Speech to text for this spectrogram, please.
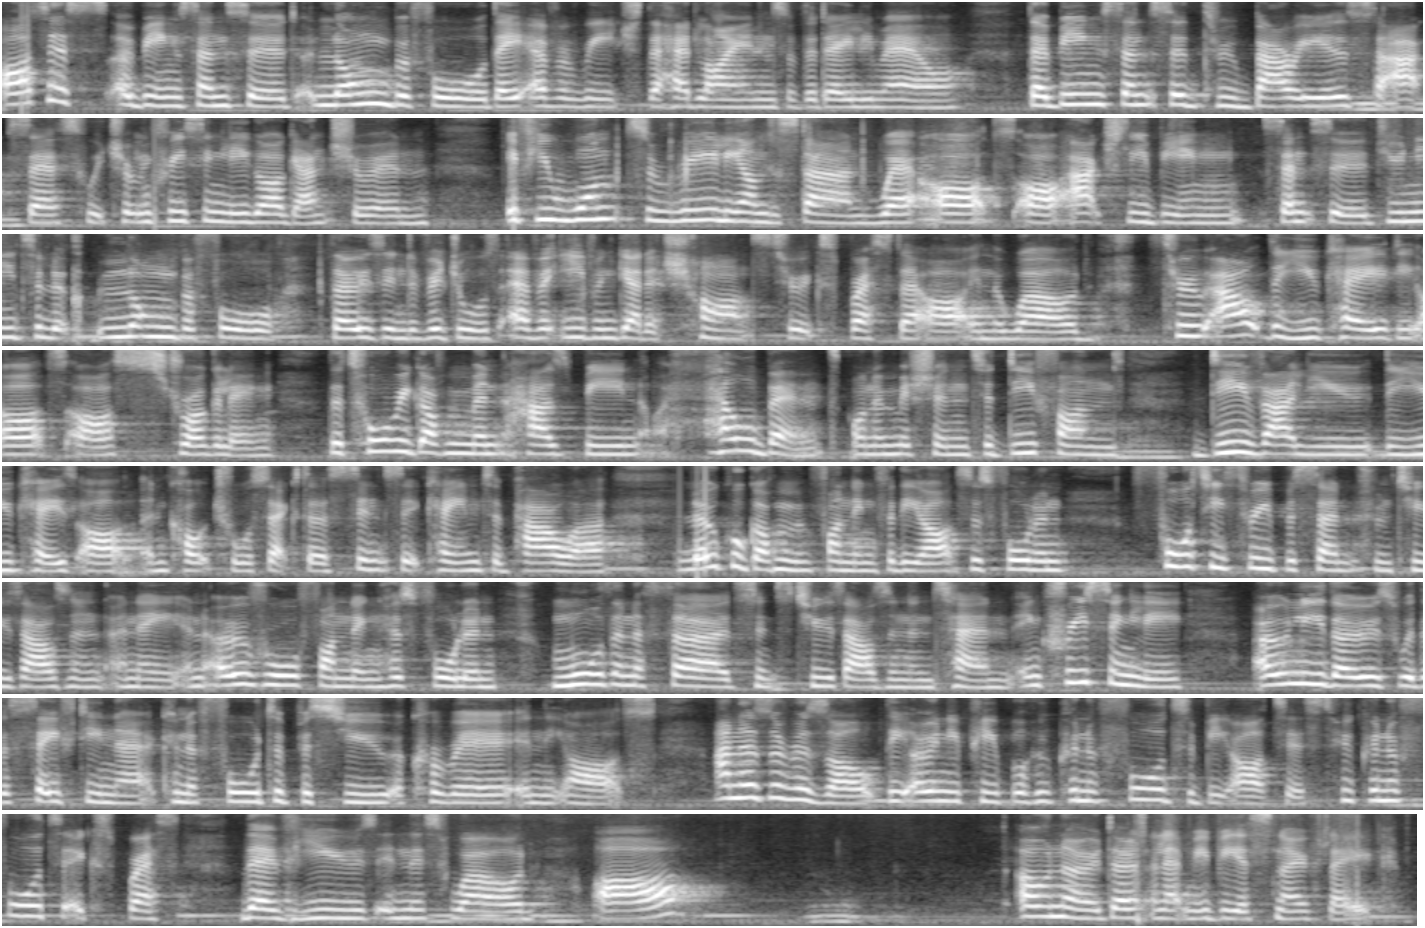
Artists are being censored long before they ever reach the headlines of the Daily Mail. They're being censored through barriers to mm-hmm. access, which are increasingly gargantuan. If you want to really understand where arts are actually being censored, you need to look long before those individuals ever even get a chance to express their art in the world. Throughout the UK, the arts are struggling. The Tory government has been hell bent on a mission to defund, devalue the UK's art and cultural sector since it came to power. Local government funding for the arts has fallen 43% from 2008, and overall funding has fallen more than a third since 2010. Increasingly, only those with a safety net can afford to pursue a career in the arts. And as a result, the only people who can afford to be artists, who can afford to express their views in this world are. Oh no, don't let me be a snowflake.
